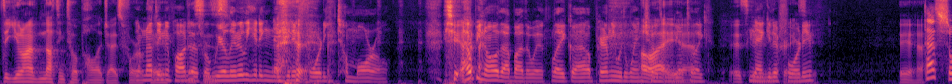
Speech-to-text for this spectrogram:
That You don't have nothing to apologize for. You have nothing to apologize This for. is- We are literally hitting negative 40 tomorrow. yeah. I hope you know that, by the way. Like, uh, apparently with wind Oh, I- we get to like It's negative 40. Yeah. That's so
